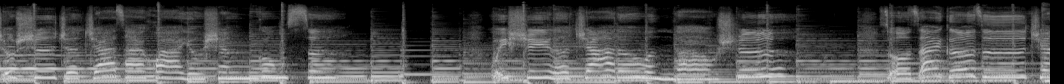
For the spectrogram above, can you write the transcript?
就是这家才华有限公司，维系了家的温饱时，坐在格子间。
